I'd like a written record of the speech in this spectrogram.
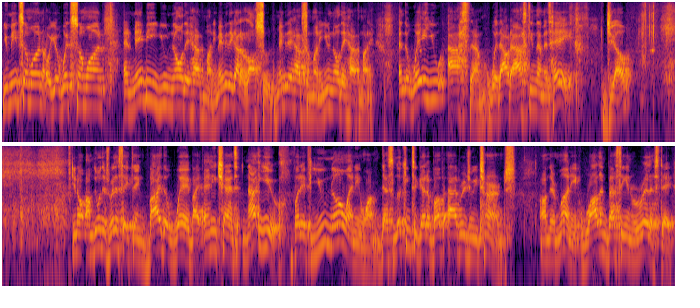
You meet someone or you're with someone, and maybe you know they have money. Maybe they got a lawsuit. Maybe they have some money. You know they have money. And the way you ask them without asking them is, hey, Joe, you know, I'm doing this real estate thing. By the way, by any chance, not you, but if you know anyone that's looking to get above average returns on their money while investing in real estate,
